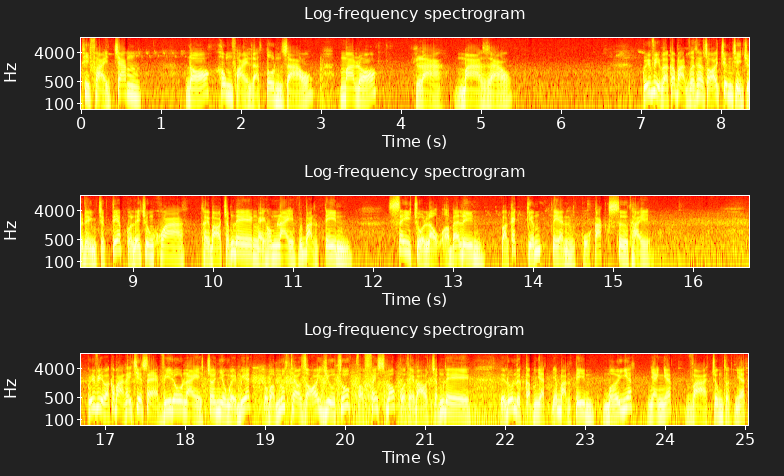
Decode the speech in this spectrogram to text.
thì phải chăng đó không phải là tôn giáo mà đó là ma giáo. Quý vị và các bạn vừa theo dõi chương trình truyền hình trực tiếp của Lê Trung Khoa Thời báo chấm ngày hôm nay với bản tin Xây chùa lậu ở Berlin và cách kiếm tiền của các sư thầy. Quý vị và các bạn hãy chia sẻ video này cho nhiều người biết và bấm nút theo dõi YouTube và Facebook của Thời Báo .de để luôn được cập nhật những bản tin mới nhất, nhanh nhất và trung thực nhất.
